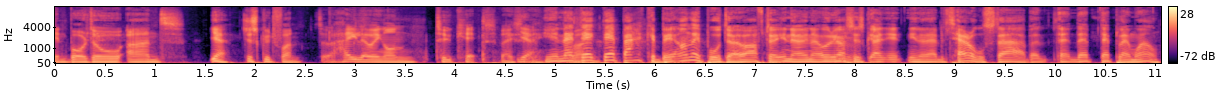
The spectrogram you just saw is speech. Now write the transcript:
in Bordeaux, and yeah, just good fun. So haloing on two kicks, basically. Yeah. Yeah, and they're, Right. they're, they're back a bit, aren't they, Bordeaux? After, you know, nobody Hmm. else is you know, they had a terrible start, but they're, they're, they're playing well.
